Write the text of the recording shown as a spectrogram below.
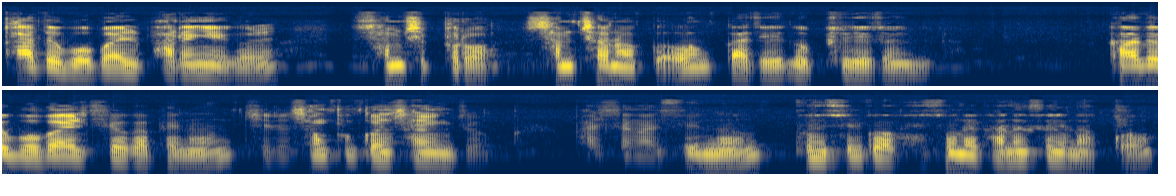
카드 모바일 발행액을 30% 3천억 원까지 높일 예정입니다. 카드 모바일 지역화폐는 지르 상품권 사용 중 발생할 수 있는 분실과 훼손의 가능성이 낮고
